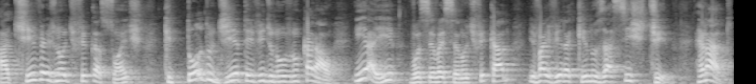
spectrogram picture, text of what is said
ative as notificações que todo dia tem vídeo novo no canal. E aí você vai ser notificado e vai vir aqui nos assistir. Renato,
